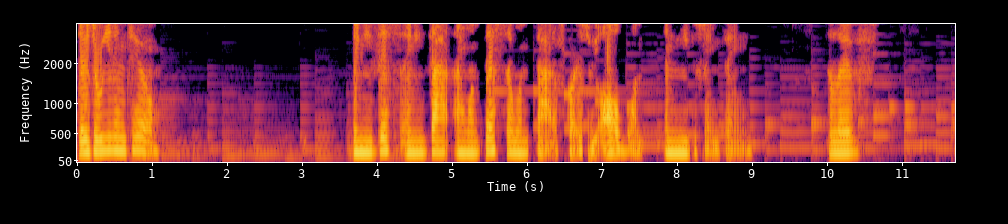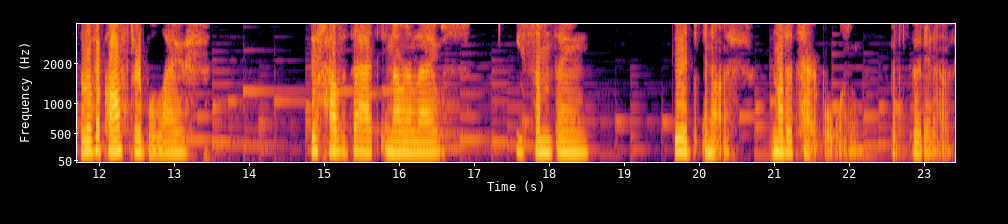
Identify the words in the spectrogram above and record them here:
there's a reason too. I need this, I need that, I want this, I want that. Of course, we all want and need the same thing. To live to live a comfortable life. To have that in our lives is something good enough. Not a terrible one, but good enough.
